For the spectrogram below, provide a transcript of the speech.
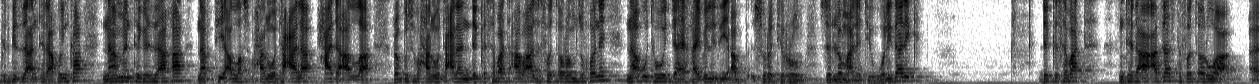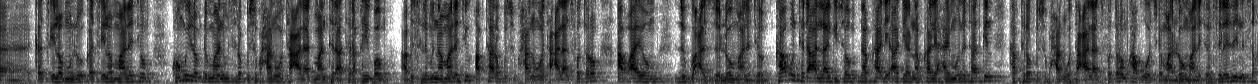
ክትግዛእ እንተ ኮይንካ ናብ መን ተገዛእኻ ናብቲ ኣላ ስብሓን ወተዓላ ሓደ ኣላ ረቢ ስብሓን ወተዓላ ንደቂ ሰባት ኣብኣ ዝፈጠሮም ዝኾነ ናብኡ ተወጃህ ኢኻ ይብል እዚ ኣብ ሱረት ሩም ዘሎ ማለት እዩ ወሊዛሊክ ደቂ ሰባት እንተ ኣብዛ ዝተፈጠርዋ ቀፂሎም ማለት እዮም ከምኡ ኢሎም ድማ ምስ ረቢ ስብሓን ወተዓላ ድማ እንተ ተረኺቦም ኣብ እስልምና ማለት እዩ ኣብታ ረቢ ስብሓን ወተዓላ ዝፈጠሮም ኣብኣዮም ዝጓዓዝ ዘለዉ ማለት እዮም ካብኡ እንተ ኣላጊሶም ናብ ካሊእ ኣድያን ናብ ካሊእ ሃይማኖታት ግን ካብቲ ረቢ ስብሓን ወተዓላ ዝፈጠሮም ካብኡ ወፅኦም ኣለዉ ማለት እዮም ስለዚ ንስኻ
